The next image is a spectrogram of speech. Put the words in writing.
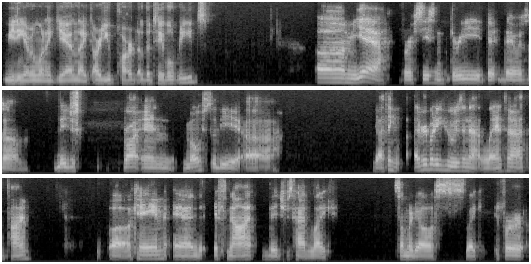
meeting everyone again like are you part of the table reads. Um, yeah. For season three, there, there was um, they just brought in most of the uh, yeah, I think everybody who was in Atlanta at the time uh came, and if not, they just had like somebody else. Like for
